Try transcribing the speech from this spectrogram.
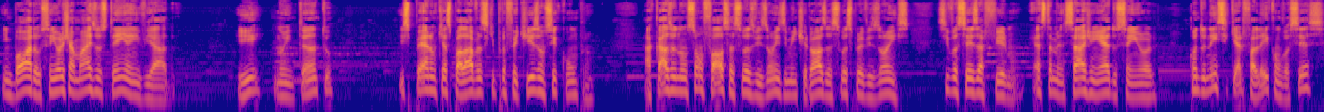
embora o Senhor jamais os tenha enviado. E, no entanto, esperam que as palavras que profetizam se cumpram. Acaso não são falsas suas visões e mentirosas suas previsões, se vocês afirmam: Esta mensagem é do Senhor, quando nem sequer falei com vocês?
